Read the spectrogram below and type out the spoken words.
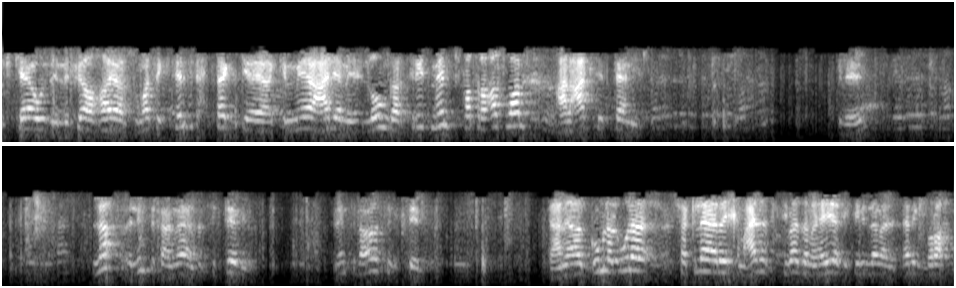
ال cows اللي فيها higher somatic cell بتحتاج كمية عالية من longer treatment فترة أطول على عكس الثانية ليه؟ لا اللي انت فاهماه بس اكتبي اللي انت فاهماه بس اكتبي يعني الجملة الأولى شكلها رخم عايزة تكتبها زي ما هي تكتبي اللي أنا قلتها لك براحتك.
